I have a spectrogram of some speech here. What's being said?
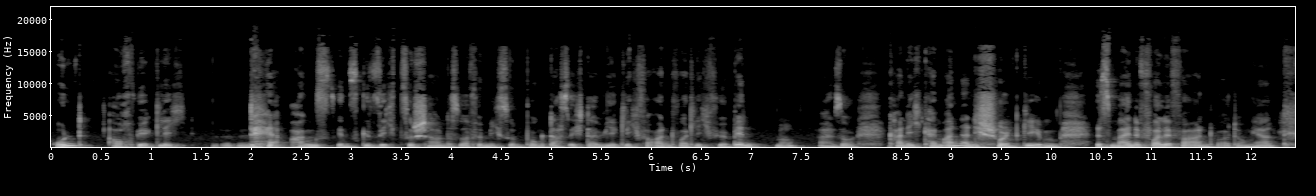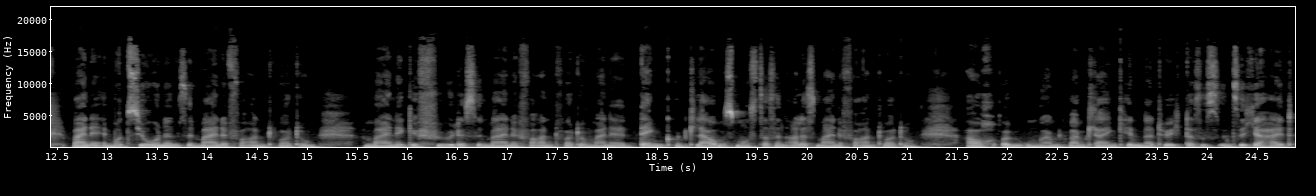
und auch wirklich der Angst ins Gesicht zu schauen, das war für mich so ein Punkt, dass ich da wirklich verantwortlich für bin. Ne? Also kann ich keinem anderen die Schuld geben. Ist meine volle Verantwortung, ja. Meine Emotionen sind meine Verantwortung. Meine Gefühle sind meine Verantwortung. Meine Denk- und Glaubensmuster sind alles meine Verantwortung. Auch im Umgang mit meinem kleinen Kind natürlich, dass es in Sicherheit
